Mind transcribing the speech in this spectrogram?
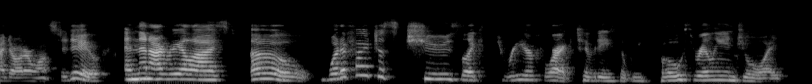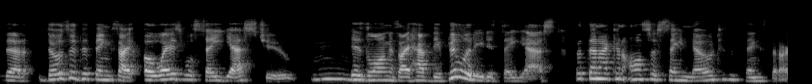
my daughter wants to do. And then I realized, oh, what if I just choose like three or four activities that we both really enjoy? That those are the things I always will say yes to, mm. as long as I have the ability to say yes. But then I can also say no to the things that I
